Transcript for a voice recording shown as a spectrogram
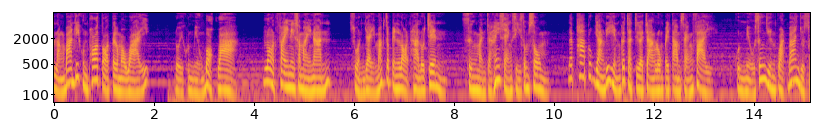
นหลังบ้านที่คุณพ่อต่อเติมเอาไว้ โดยคุณหมิวบอกว่า หลอดไฟในสมัยนั้น ส่วนใหญ่มักจะเป็นหลอดฮาโลเจน ซึ่งมันจะให้แสงสีส้มๆ และภาพทุกอย่างที่เห็นก็จะเจือจางลงไปตามแสงไฟ คุณหมิวซึ่งยืนกวาดบ้านอยู่โซ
